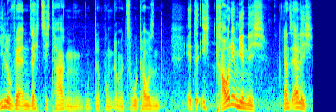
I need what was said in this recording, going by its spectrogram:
Ilo wäre in 60 Tagen ein guter Punkt, aber 2000... Äh, ich traue dem hier nicht. Ganz ehrlich.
